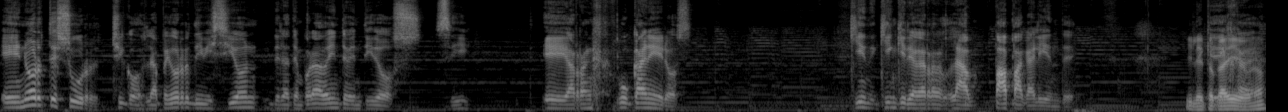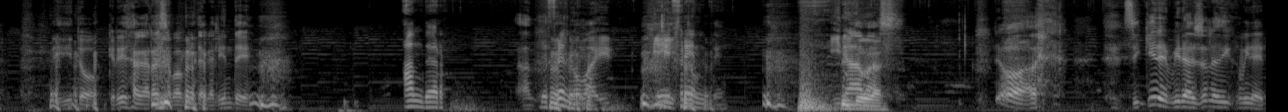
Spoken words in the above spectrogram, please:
Eh, Norte-Sur, chicos, la peor división de la temporada 2022. ¿sí? Eh, arranca Bucaneros. ¿Quién, quién quiere agarrar la papa caliente? Y le toca a Diego, ¿no? Dieguito, ¿querés agarrar esa papita caliente? Under, Ah, De frente. no, y, de frente. y nada más. No, a ver, si quieren, mira, yo le digo, miren,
